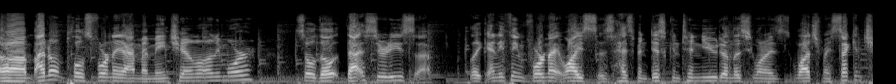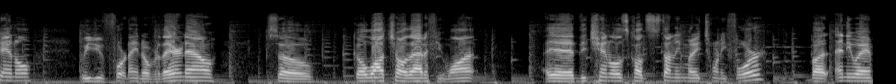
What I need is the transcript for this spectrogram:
um, I don't post Fortnite on my main channel anymore, so th that series, uh, like anything Fortnite-wise, has been discontinued unless you want to watch my second channel. We do Fortnite over there now, so go watch all that if you want. Uh, the channel is called Stunning Money 24. But anyway,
